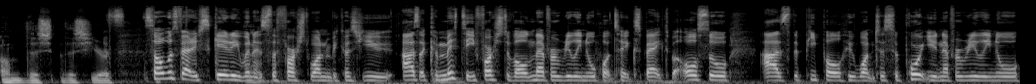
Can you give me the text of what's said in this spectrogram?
um, this this year. It's always very scary when it's the first one because you, as a committee, first of all, never really know what to expect, but also as the people who want to support you, never really know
